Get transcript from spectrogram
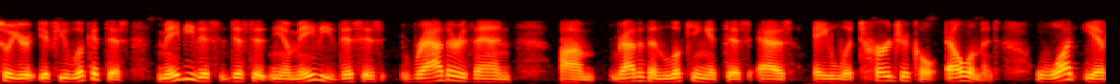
so you're. If you look at this, maybe this just. You know, maybe this is rather than um, rather than looking at this as a liturgical element, what if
